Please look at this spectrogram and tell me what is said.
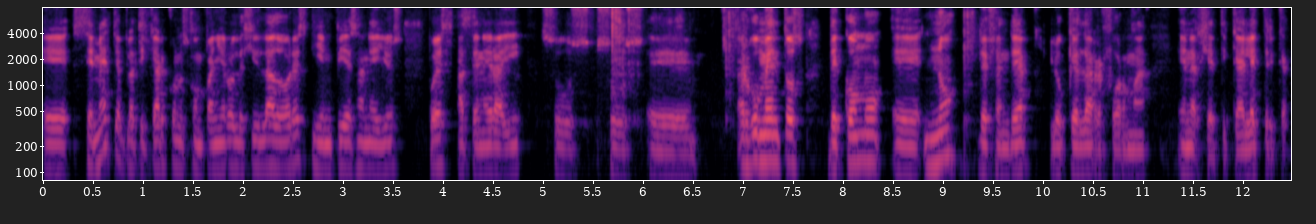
eh, se mete a platicar con los compañeros legisladores y empiezan ellos pues a tener ahí sus, sus eh, argumentos de cómo eh, no defender lo que es la reforma energética eléctrica.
